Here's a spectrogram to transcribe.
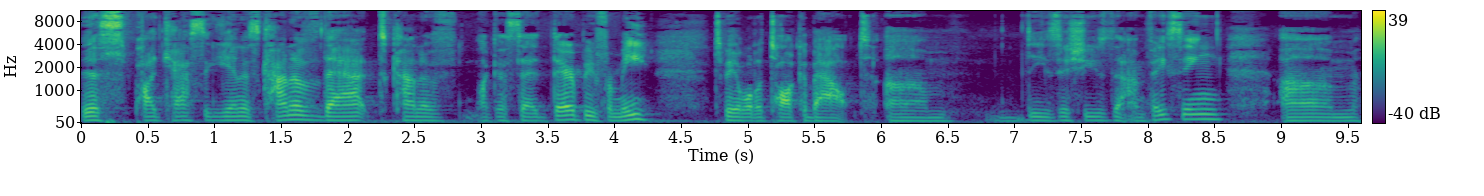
this podcast again is kind of that kind of, like I said, therapy for me to be able to talk about um, these issues that I'm facing, um,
